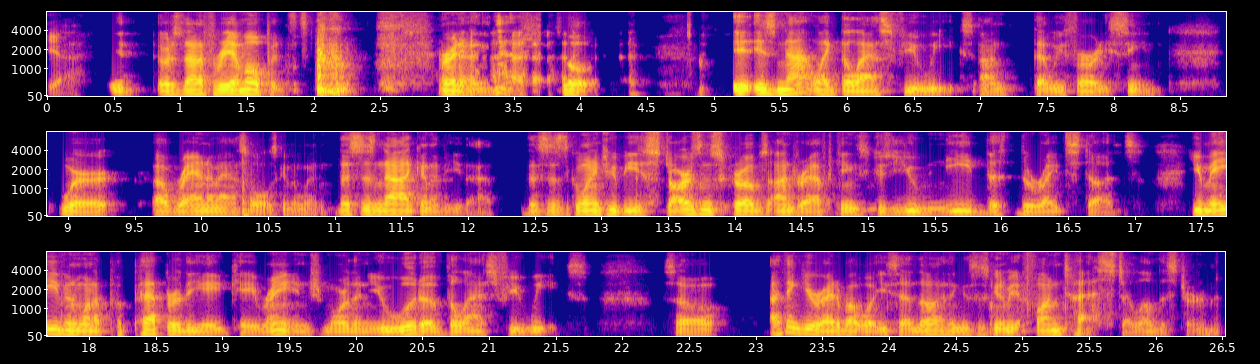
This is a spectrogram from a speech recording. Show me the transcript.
Yeah. It or it's not a 3M open or anything like. So it is not like the last few weeks on that we've already seen where a random asshole is going to win. This is not going to be that. This is going to be stars and scrubs on DraftKings because you need the, the right studs. You may even want to pepper the 8K range more than you would have the last few weeks. So I think you're right about what you said, though. I think this is going to be a fun test. I love this tournament.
